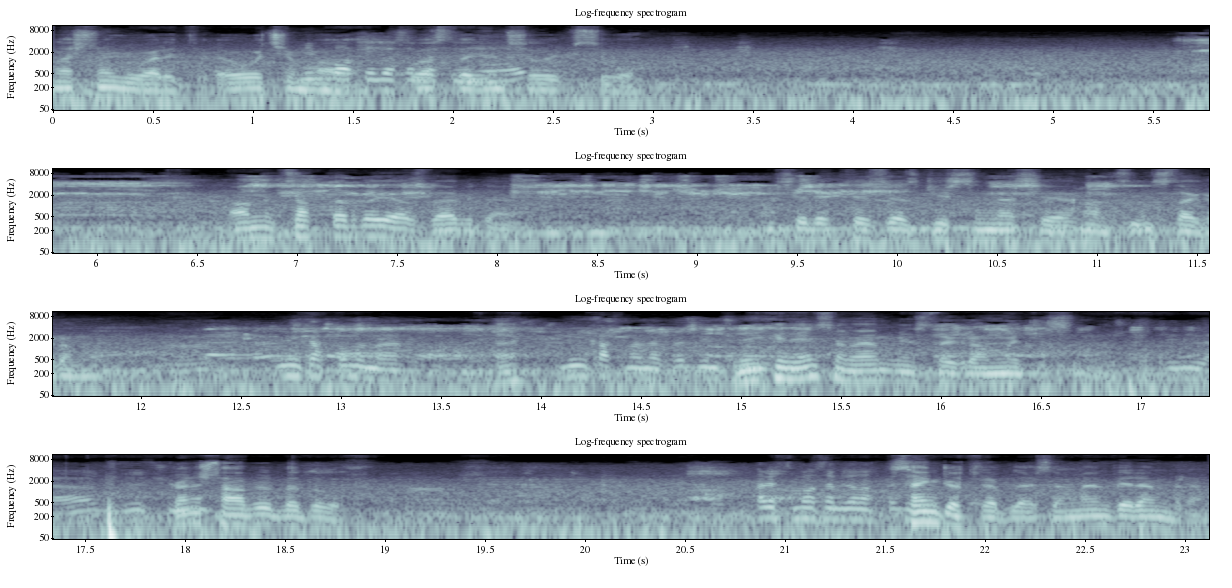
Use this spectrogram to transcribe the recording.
Начну говорить. Очень Bin мало. bakıyorlar, 21 sen человек всего. Ahmet çatlarda yaz da bir tane. Mesela tez yaz girsinler şeye, hamsi Instagram'a. Link atma mənə. Hə? Link atma mənə. Link. Linki neyse benim Instagram'ıma girsinler. Dinlə. Bizə üçün. Konuş Habil Bedulov. Hələ ihtimal sən bizə Sen götürə bilərsən, mən verəmirəm.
